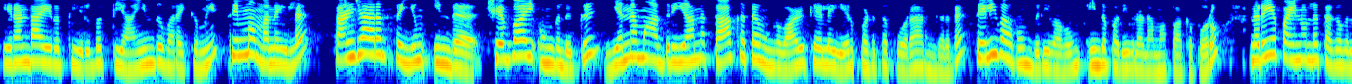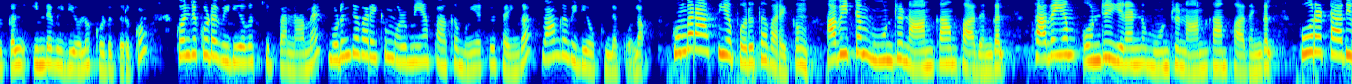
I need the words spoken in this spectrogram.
இரண்டாயிரத்தி இருபத்தி ஐந்து வரைக்குமே சிம்மமனையில சஞ்சாரம் செய்யும் இந்த செவ்வாய் உங்களுக்கு என்ன மாதிரியான தாக்கத்தை உங்க வாழ்க்கையில ஏற்படுத்த போறாருங்கிறத தெளிவாகவும் விரிவாகவும் இந்த பதிவுல நம்ம பார்க்க போறோம். நிறைய பயனுள்ள தகவல்கள் இந்த வீடியோல கொடுத்துருக்கோம். கொஞ்சம் கூட வீடியோவை ஸ்கிப் பண்ணாம முடிஞ்ச வரைக்கும் முழுமையா பார்க்க முயற்சி செய்யுங்க. வாங்க வீடியோக்குள்ள போலாம். கும்பராசியை பொறுத்த வரைக்கும் வரைக்கும் அவிட்டம் மூன்று நான்காம் பாதங்கள். சதயம் ஒன்று இரண்டு மூன்று நான்காம் பாதங்கள். பூரட்டாதி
